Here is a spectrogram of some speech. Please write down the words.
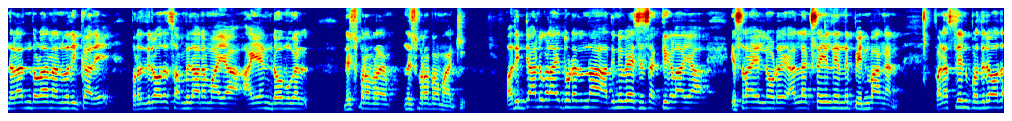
നിലം തൊടാൻ അനുവദിക്കാതെ പ്രതിരോധ സംവിധാനമായ അയൺ ഡോമുകൾ നിഷ്പ്രഭ നിഷ്പ്രഭമാക്കി. പതിറ്റാണ്ടുകളായി തുടരുന്ന അധിനിവേശ ശക്തികളായ ഇസ്രായേലിനോട് അലക്സയിൽ നിന്ന് പിൻവാങ്ങാൻ ഫലസ്തീൻ പ്രതിരോധ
